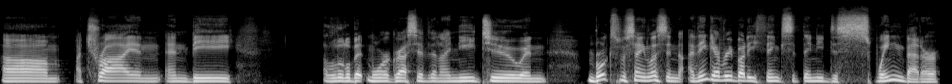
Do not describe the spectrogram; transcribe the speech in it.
um, I try and and be a little bit more aggressive than I need to. And Brooks was saying, listen, I think everybody thinks that they need to swing better,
